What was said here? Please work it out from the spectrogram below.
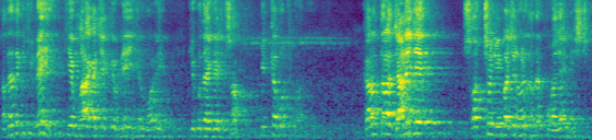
তাদের হাতে কিছু নেই কে মারা গেছে কেউ নেই কেউ মরে কে কোথায় গেছে সব মিথ্যা ভোট করাবে কারণ তারা জানে যে স্বচ্ছ নির্বাচন হলে তাদের পরাজয় নিশ্চিত।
